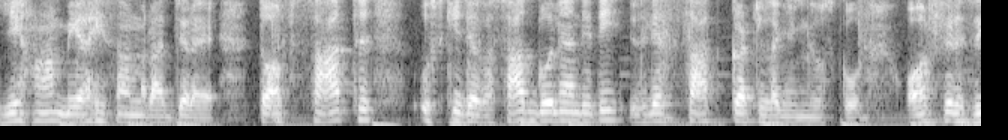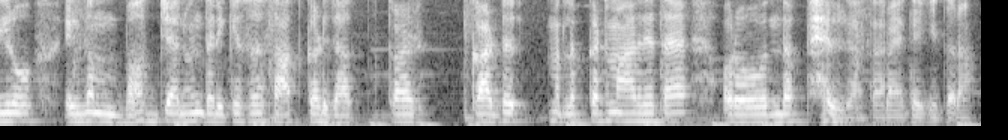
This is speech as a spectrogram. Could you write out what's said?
ये हाँ मेरा ही साम्राज्य रहे। तो अब सात उसकी जगह सात गोलियाँ दी थी इसलिए सात कट लगेंगे उसको। और फिर ज़ीरो एकदम बहुत जेनुअन तरीके से सात कट जा कट कट मतलब कट मार देता है और वो बंदा फैल जाता है रायते की तरह।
